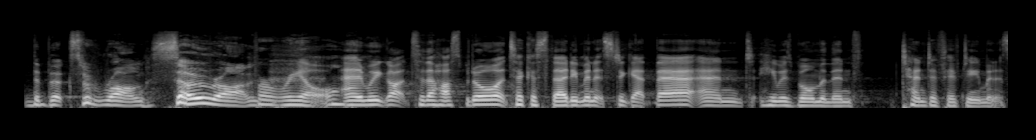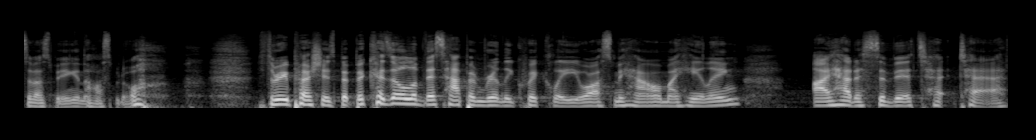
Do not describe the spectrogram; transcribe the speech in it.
The books were wrong, so wrong. For real. and we got to the hospital. It took us 30 minutes to get there. And he was born within 10 to 15 minutes of us being in the hospital. Three pushes. But because all of this happened really quickly, you asked me, how am I healing? I had a severe te- tear.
